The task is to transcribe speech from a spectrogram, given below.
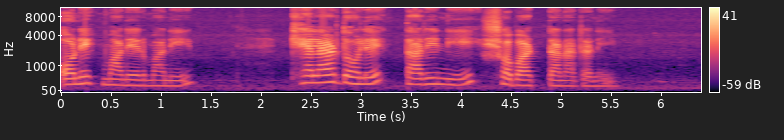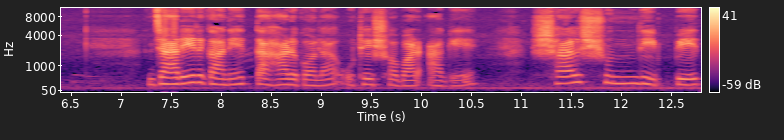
অনেক মানের মানি, খেলার দলে তারে নিয়ে সবার টানাটানি। জারির গানে তাহার গলা ওঠে সবার আগে, শাল সুন্দি পেদ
